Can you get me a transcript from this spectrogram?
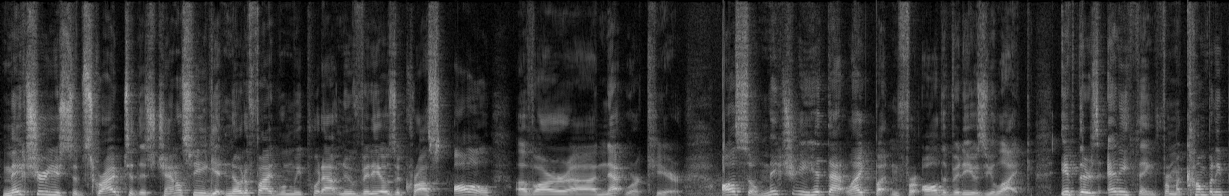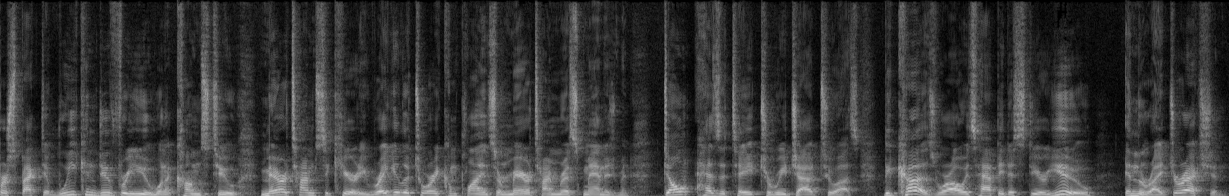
Make sure you subscribe to this channel so you get notified when we put out new videos across all of our uh, network here. Also, make sure you hit that like button for all the videos you like. If there's anything from a company perspective we can do for you when it comes to maritime security, regulatory compliance, or maritime risk management, don't hesitate to reach out to us because we're always happy to steer you in the right direction.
